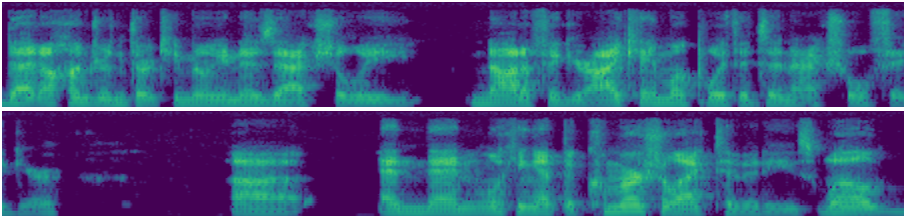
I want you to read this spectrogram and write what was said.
that 113 million is actually not a figure I came up with. It's an actual figure. Uh, and then looking at the commercial activities, well,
